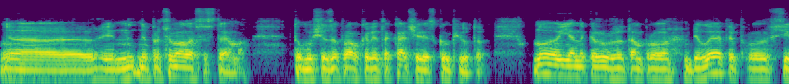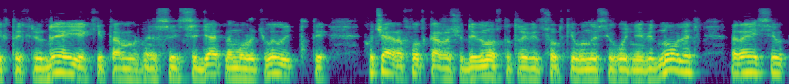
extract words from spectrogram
не не працювала система. Тому що заправка літака через комп'ютер. Ну я не кажу вже там про білети, про всіх тих людей, які там сидять, не можуть вилетіти. Хоча Аерофлот каже, що 93% вони сьогодні відновлять рейсів,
